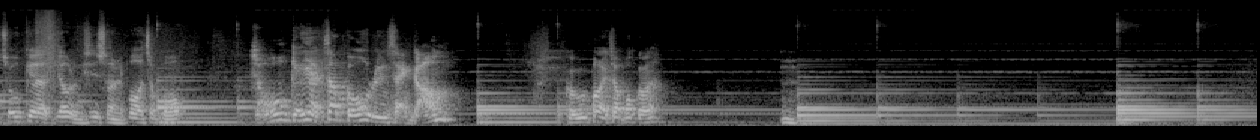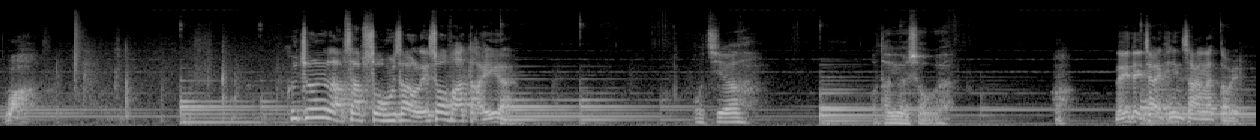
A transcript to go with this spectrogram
早幾日幽靈先上嚟幫我執屋，早幾日執個屋亂成咁，佢會幫你執屋嘅咩？嗯哇！佢將啲垃圾掃晒落你梳化底啊！我知啊，我睇住佢數嘅。你哋真係天生一對。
